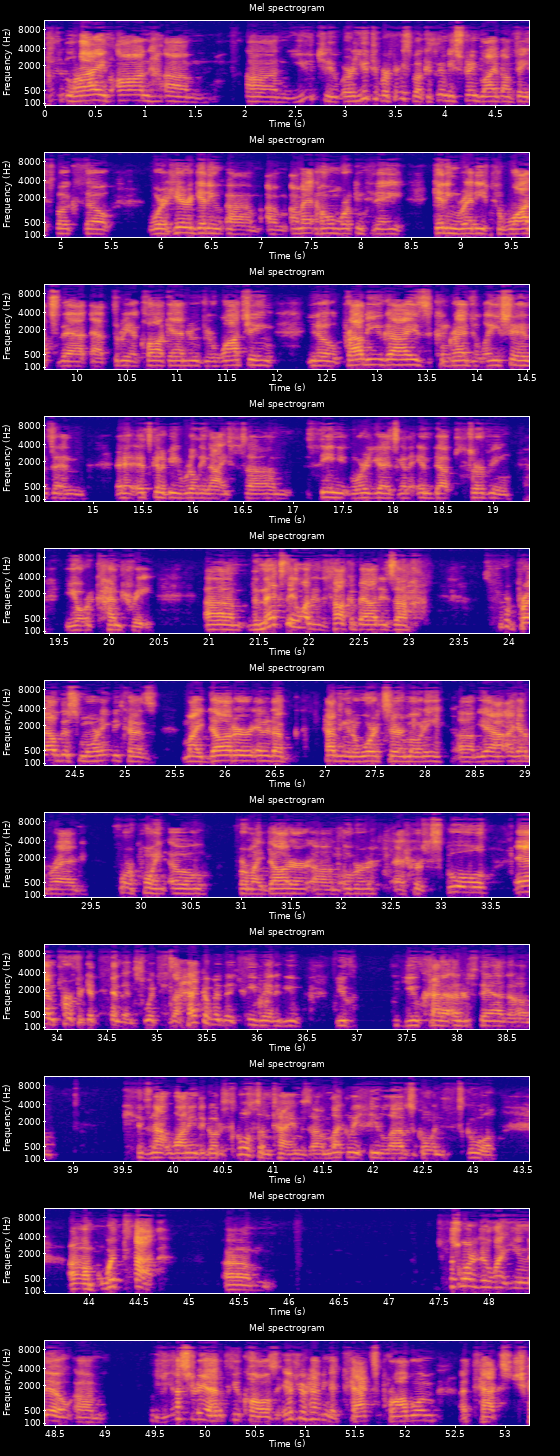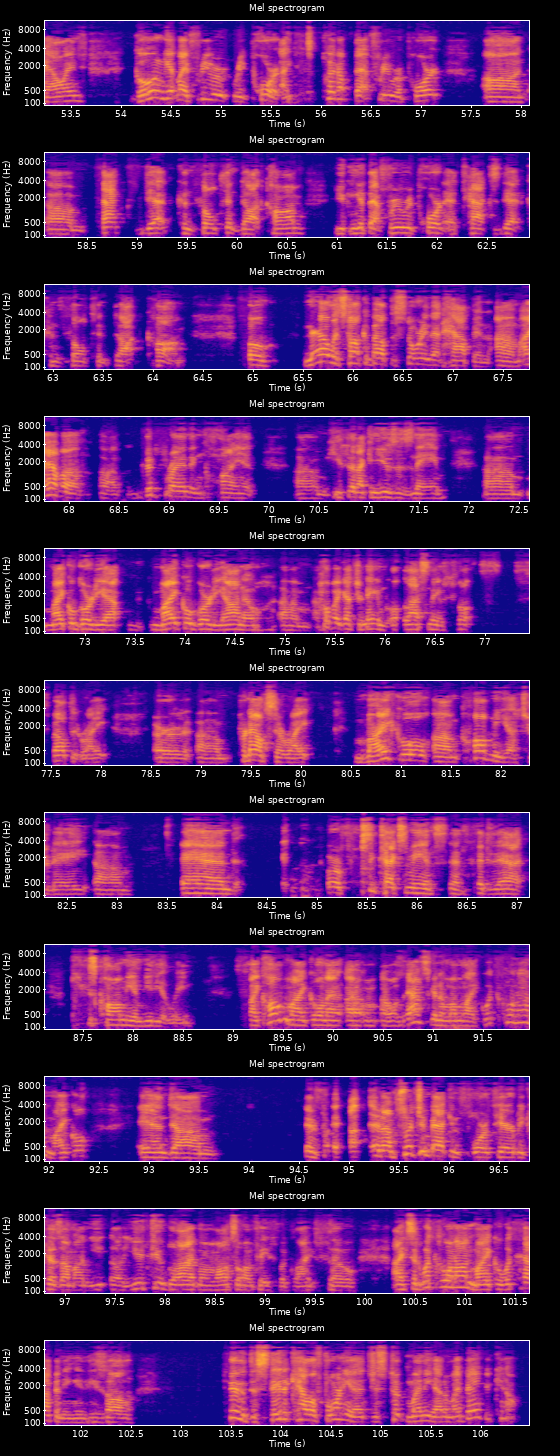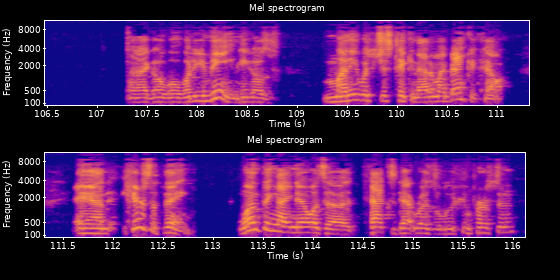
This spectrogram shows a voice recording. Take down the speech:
put live on um, on YouTube or YouTube or Facebook. It's going to be streamed live on Facebook. So we're here getting. Um, I'm, I'm, at home working today, getting ready to watch that at three o'clock. Andrew, if you're watching, you know, proud of you guys. Congratulations, and it's going to be really nice um, seeing where you guys are going to end up serving your country. Um, the next thing I wanted to talk about is uh, super proud this morning because my daughter ended up having an award ceremony. Um, yeah, I got to brag. 4.0 for my daughter um, over at her school and perfect attendance, which is a heck of an achievement if you you you kind of understand um, kids not wanting to go to school sometimes. Um, luckily, she loves going to school. Um, with that, um, just wanted to let you know. Um, yesterday, I had a few calls. If you're having a tax problem, a tax challenge, go and get my free re- report. I just put up that free report on um, taxdebtconsultant.com. You can get that free report at taxdebtconsultant.com. So now let's talk about the story that happened. Um, I have a, a, good friend and client. Um, he said I can use his name. Um, Michael Gordia- Michael Gordiano. Um, I hope I got your name, last name spelt, it right or um, pronounced it right. Michael um, called me yesterday and or first he texted me and, and said that please call me immediately. So I called Michael and I, I, I, was asking him, I'm like, what's going on, Michael? And um, and, uh, and I'm switching back and forth here because I'm on uh, YouTube Live. I'm also on Facebook Live. So I said, what's going on, Michael? What's happening? And he's all, dude, the state of California just took money out of my bank account. And I go, well, what do you mean? He goes, money was just taken out of my bank account. And here's the thing. One thing I know as a tax debt resolution person,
